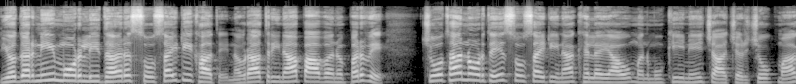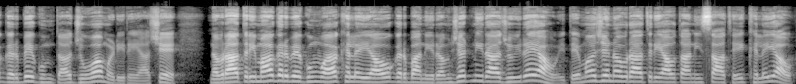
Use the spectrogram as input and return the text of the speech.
દિયોદરની મોરલીધર સોસાયટી ખાતે નવરાત્રિના પાવન પર્વે ચોથા નોરતે સોસાયટીના ખેલૈયાઓ મન મૂકીને ચાચર ચોકમાં ગરબે ઘૂમતા જોવા મળી રહ્યા છે. નવરાત્રિમાં ગરબે ઘૂમવા ખેલૈયાઓ ગરબાની રમઝટની રાહ જોઈ રહ્યા હોય તેમજ નવરાત્રિ આવતાની સાથે ખેલૈયાઓ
